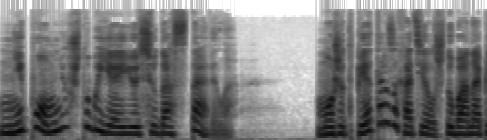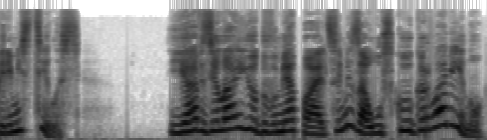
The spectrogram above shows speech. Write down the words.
Не помню, чтобы я ее сюда ставила. Может, Петр захотел, чтобы она переместилась? Я взяла ее двумя пальцами за узкую горловину.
